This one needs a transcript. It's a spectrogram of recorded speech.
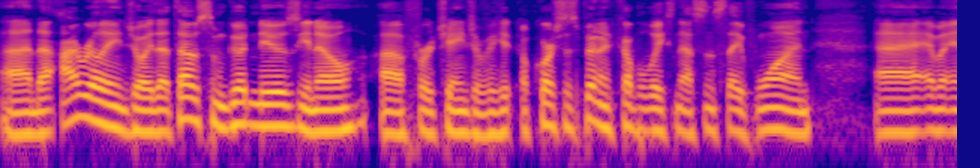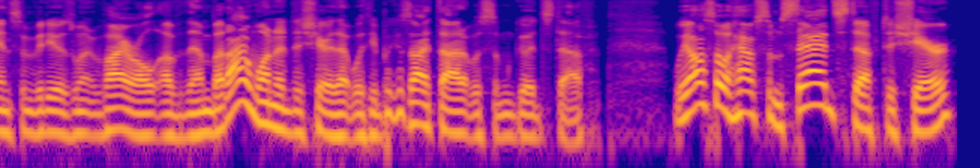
and uh, I really enjoyed that. That was some good news, you know, uh, for a change of. Of course, it's been a couple weeks now since they've won, uh, and some videos went viral of them. But I wanted to share that with you because I thought it was some good stuff. We also have some sad stuff to share,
